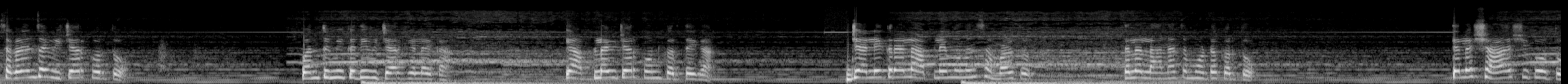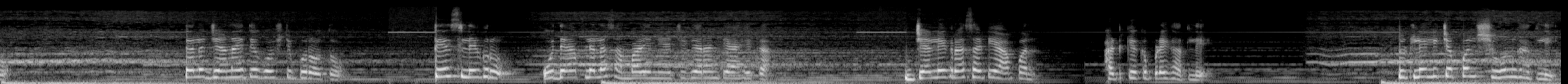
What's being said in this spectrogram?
सगळ्यांचा विचार करतो. पण तुम्ही कधी विचार केलाय का? की आपला विचार कोण करते का? ज्या लेकराला आपले म्हणून सांभाळतो त्याला लहानाचं मोठं करतो. त्याला शाळा शिकवतो. त्याला ज्या नाही त्या गोष्टी पुरवतो. तेच लेकरू उद्या आपल्याला सांभाळेन याची गॅरंटी आहे का? ज्या लेकरासाठी आपण हटके कपडे घातले तुटलेली चप्पल शिवून घातली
